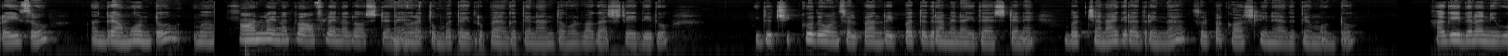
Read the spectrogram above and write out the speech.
ಪ್ರೈಸು ಅಂದರೆ ಅಮೌಂಟು ಆನ್ಲೈನ್ ಅಥವಾ ಆಫ್ಲೈನಲ್ಲೂ ಅಷ್ಟೇ ನೂರ ತೊಂಬತ್ತೈದು ರೂಪಾಯಿ ಆಗುತ್ತೆ ನಾನು ತೊಗೊಳ್ಳುವಾಗ ಅಷ್ಟೇ ಇದ್ದಿದ್ದು. ಇದು ಚಿಕ್ಕದು ಒಂದು ಸ್ವಲ್ಪ ಅಂದರೆ ಇಪ್ಪತ್ತು ಗ್ರಾಮ್ ಏನೋ ಇದೆ ಅಷ್ಟೇ ಬಟ್ ಚೆನ್ನಾಗಿರೋದ್ರಿಂದ ಸ್ವಲ್ಪ ಕಾಸ್ಟ್ಲಿನೇ ಆಗುತ್ತೆ ಅಮೌಂಟು. ಹಾಗೆ ಇದನ್ನು ನೀವು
